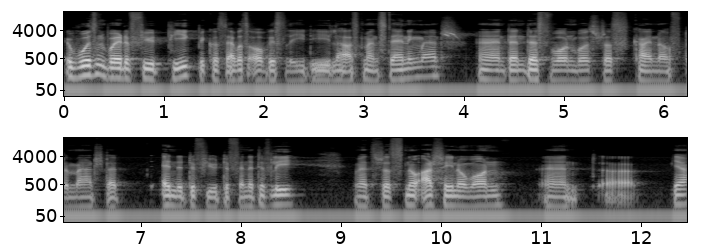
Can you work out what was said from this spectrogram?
it wasn't where the feud peaked because that was obviously the last man standing match, and then this one was just kind of the match that ended the feud definitively. It's just no Ashino won, and uh, yeah,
